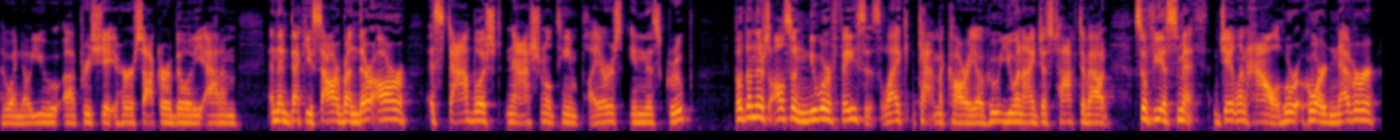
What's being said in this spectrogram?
who I know you appreciate her soccer ability, Adam, and then Becky Sauerbrunn. There are established national team players in this group. But then there's also newer faces like Kat Macario, who you and I just talked about, Sophia Smith, Jaelin Howell, who are, who are never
